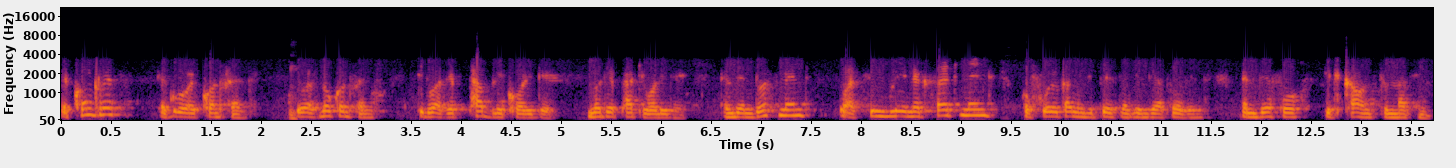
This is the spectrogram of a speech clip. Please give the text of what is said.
a congress or a conference. There was no conference. It was a public holiday, not a party holiday. And the endorsement was simply an excitement of welcoming the president in their province. And therefore, it counts to nothing.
